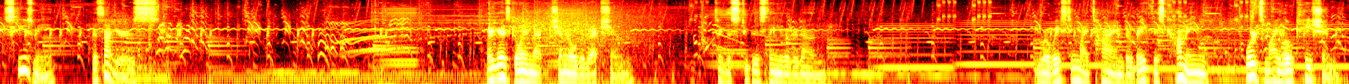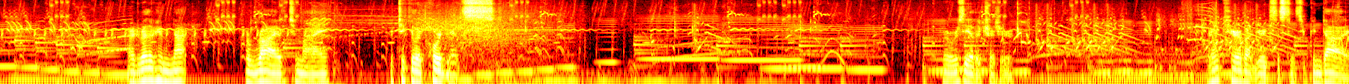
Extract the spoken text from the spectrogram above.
Excuse me. It's not yours. Why are you guys going in that general direction? It's like the stupidest thing you've ever done. You are wasting my time. The Wraith is coming towards my location. I'd rather him not arrive to my particular coordinates. Or where's the other treasure? I don't care about your existence, you can die.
